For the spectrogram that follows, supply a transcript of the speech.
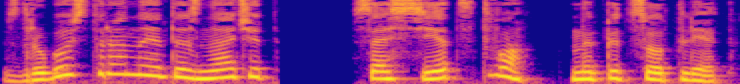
С другой стороны, это значит соседство на пятьсот лет.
